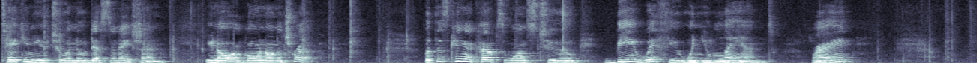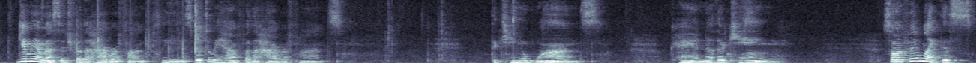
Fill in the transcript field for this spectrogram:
taking you to a new destination, you know, or going on a trip. But this King of Cups wants to be with you when you land, right? Give me a message for the Hierophant, please. What do we have for the Hierophant? The King of Wands. Okay, another king. So I feel like this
